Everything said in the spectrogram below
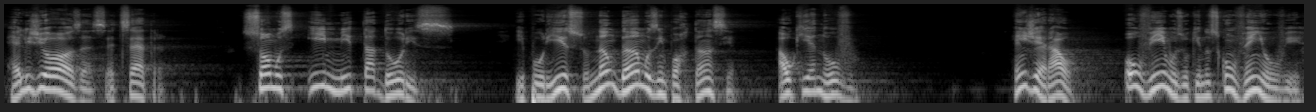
religiosas, etc., somos imitadores e por isso não damos importância ao que é novo. Em geral, ouvimos o que nos convém ouvir,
